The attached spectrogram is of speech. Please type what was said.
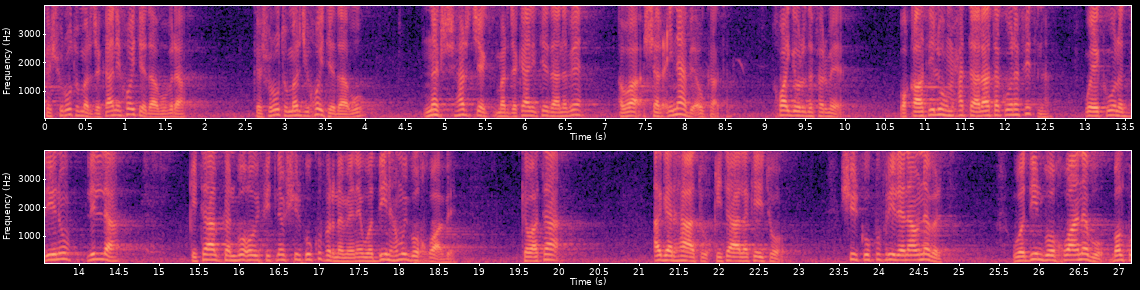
کە شروط و برا. کە شروط و مەرجی خۆی تێدا بوو نەکش هەرچێک مەرجەکانی تێدا نەبێ ئەوە شەرعی نابێ ئەو کاتە. خی حتى لا تكون فتنة ويكون الدين لله. قتال بکەن بۆ ئەوی فیتنە و شرک و کوفر نەمێنێ و دین کەواتە ئەگەر هات و قیتالەکەی تۆ. شرک و کوفری لە ناو نەبرد و دین بۆ خوا نەبوو بەڵکو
